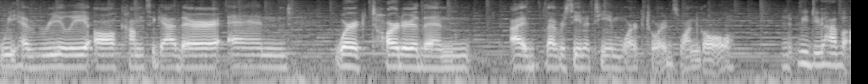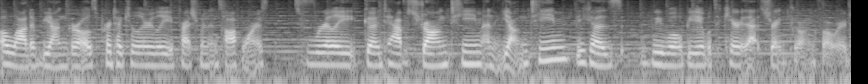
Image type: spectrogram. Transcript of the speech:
We have really all come together and worked harder than I've ever seen a team work towards one goal. We do have a lot of young girls, particularly freshmen and sophomores. It's really good to have a strong team and a young team because we will be able to carry that strength going forward.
